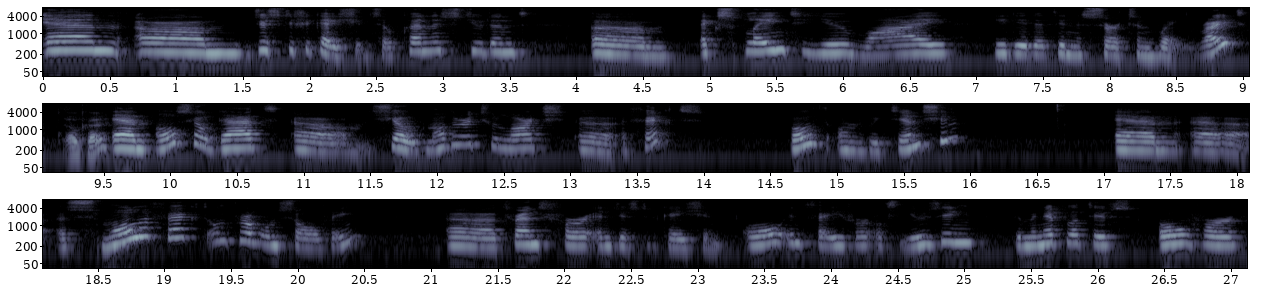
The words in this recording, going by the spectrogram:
and um, justification. So, can a student um, explain to you why he did it in a certain way, right? Okay. And also that um, showed moderate to large uh, effects, both on retention and uh, a small effect on problem solving, uh, transfer, and justification, all in favor of using the manipulatives over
